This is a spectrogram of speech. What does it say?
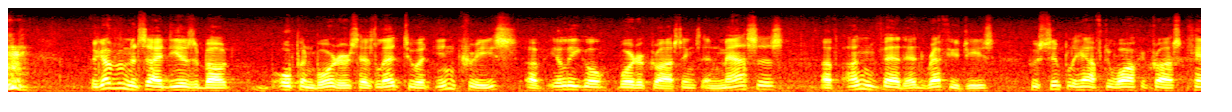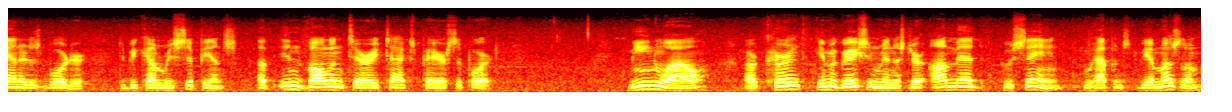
the government's ideas about open borders has led to an increase of illegal border crossings and masses of unvetted refugees who simply have to walk across Canada's border to become recipients of involuntary taxpayer support. Meanwhile, our current immigration minister, Ahmed Hussein, who happens to be a Muslim,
